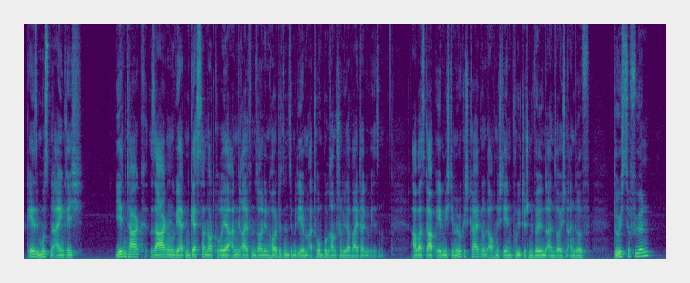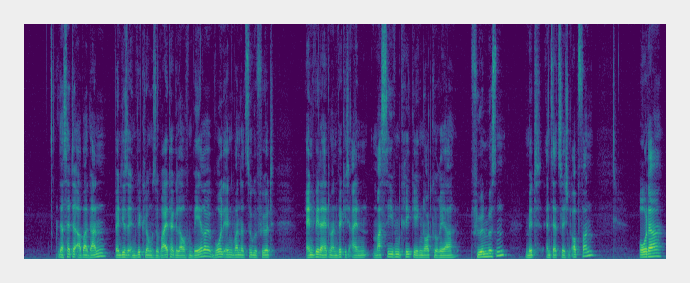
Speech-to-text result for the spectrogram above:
Okay, sie mussten eigentlich jeden Tag sagen, wir hätten gestern Nordkorea angreifen sollen, denn heute sind sie mit ihrem Atomprogramm schon wieder weiter gewesen. Aber es gab eben nicht die Möglichkeiten und auch nicht den politischen Willen, einen solchen Angriff durchzuführen. Das hätte aber dann, wenn diese Entwicklung so weitergelaufen wäre, wohl irgendwann dazu geführt, entweder hätte man wirklich einen massiven Krieg gegen Nordkorea führen müssen mit entsetzlichen Opfern, oder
